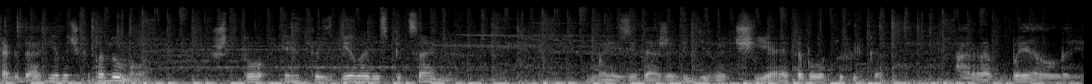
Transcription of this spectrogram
Тогда девочка подумала, что это сделали специально. Мэйзи даже видела, чья это была туфелька. Арабеллы.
